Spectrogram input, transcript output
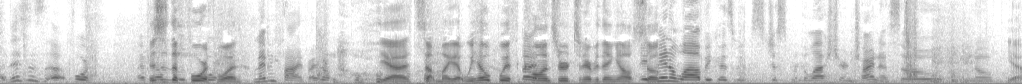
Uh, This is uh, fourth. I This is the fourth one. Maybe five. I don't know. Yeah, it's something like that. We help with But concerts and everything else. It's So been a while because we just spent the last year in China, so you know yeah,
